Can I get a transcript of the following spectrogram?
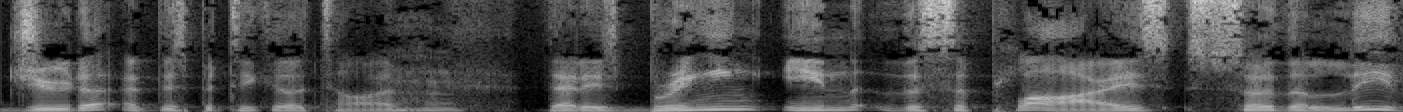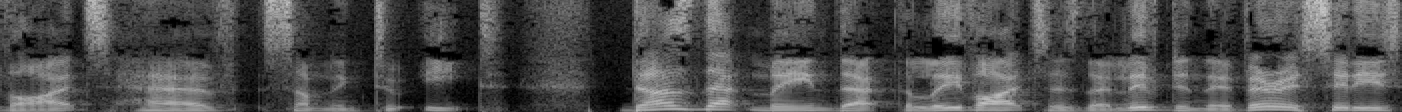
Judah at this particular time Mm-hmm. that is bringing in the supplies so the Levites have something to eat. Does that mean that the Levites, as they lived in their various cities,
